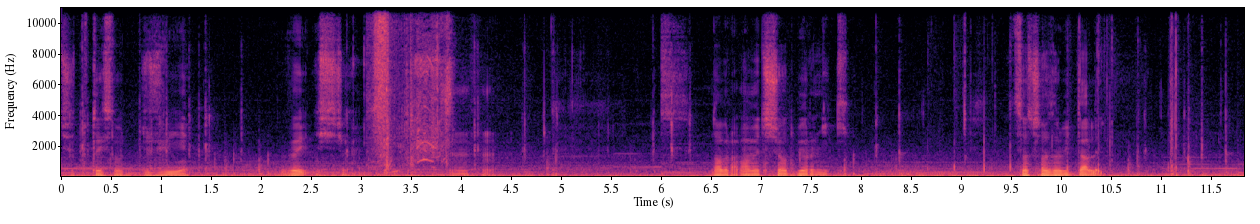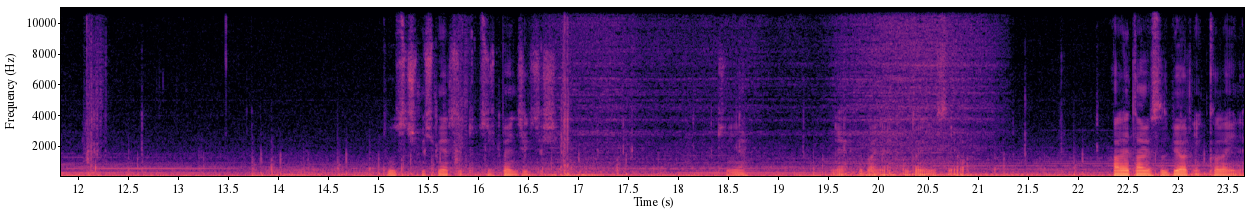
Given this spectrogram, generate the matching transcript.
Czy tutaj są drzwi? Wyjście. Mhm. Dobra, mamy trzy odbiorniki. Co trzeba zrobić dalej? Tu coś mi śmierci, tu coś będzie gdzieś. Czy nie? Nie, chyba nie, tutaj nic nie ma. Ale tam jest odbiornik kolejny.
